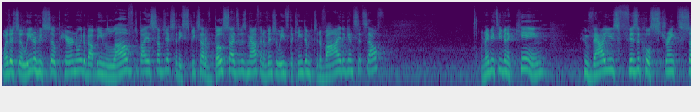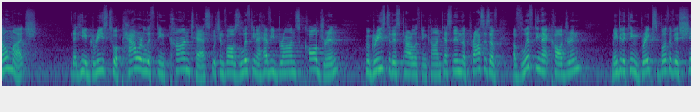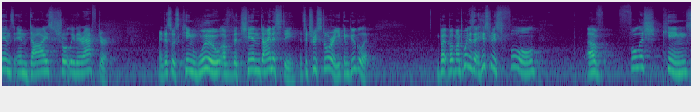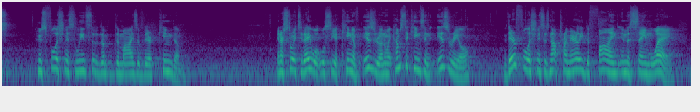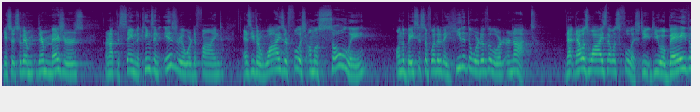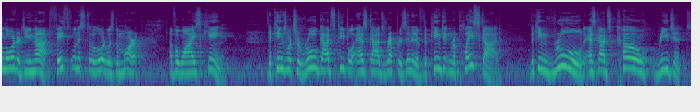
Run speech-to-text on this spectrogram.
Whether it's a leader who's so paranoid about being loved by his subjects that he speaks out of both sides of his mouth and eventually leads the kingdom to divide against itself. Or maybe it's even a king who values physical strength so much that he agrees to a powerlifting contest, which involves lifting a heavy bronze cauldron, who agrees to this powerlifting contest. And in the process of, of lifting that cauldron, maybe the king breaks both of his shins and dies shortly thereafter. Right, this was King Wu of the Qin dynasty. It's a true story. You can Google it. But, but my point is that history is full of foolish kings whose foolishness leads to the demise of their kingdom. In our story today, we'll, we'll see a king of Israel. And when it comes to kings in Israel, their foolishness is not primarily defined in the same way. Okay, so, so their, their measures are not the same. The kings in Israel were defined as either wise or foolish almost solely on the basis of whether they heeded the word of the Lord or not. That, that was wise, that was foolish. Do you, do you obey the Lord or do you not? Faithfulness to the Lord was the mark of a wise king. The kings were to rule God's people as God's representative. The king didn't replace God, the king ruled as God's co regent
